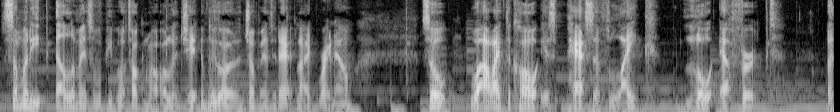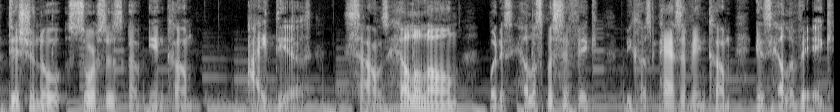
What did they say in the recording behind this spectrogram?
some of the elements of what people are talking about are legit, and we're going to jump into that like right now. So, what I like to call is passive like, low effort, additional sources of income ideas. Sounds hella long, but it's hella specific because passive income is hella vague,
